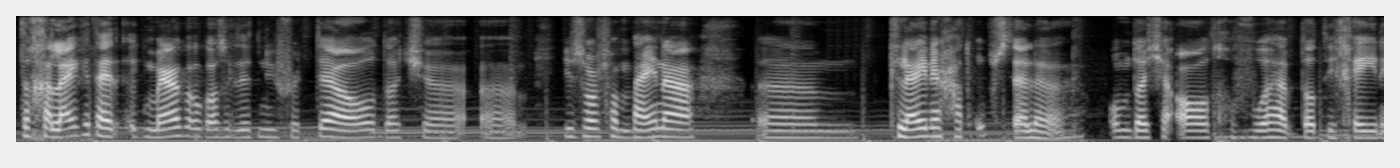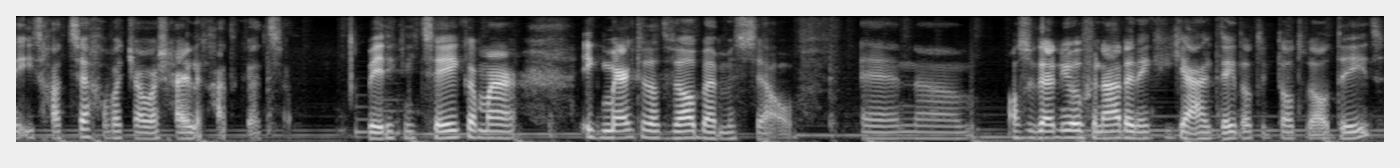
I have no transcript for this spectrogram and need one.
tegelijkertijd, ik merk ook als ik dit nu vertel, dat je um, je soort van bijna um, kleiner gaat opstellen. Omdat je al het gevoel hebt dat diegene iets gaat zeggen wat jou waarschijnlijk gaat kwetsen. Weet ik niet zeker, maar ik merkte dat wel bij mezelf. En um, als ik daar nu over nadenk, denk ik, ja, ik denk dat ik dat wel deed.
